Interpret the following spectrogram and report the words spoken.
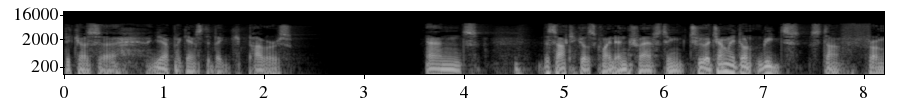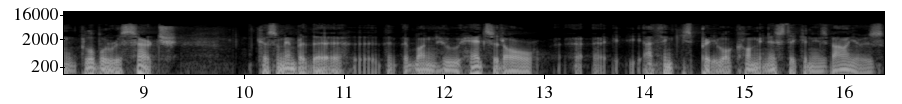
Because uh, you're up against the big powers. And this article is quite interesting too. I generally don't read stuff from global research because remember the, the, one who heads it all, uh, I think he's pretty well communistic in his values.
